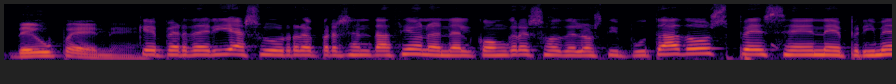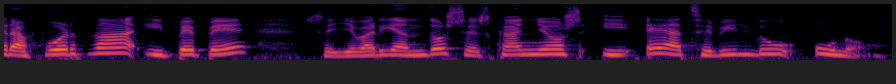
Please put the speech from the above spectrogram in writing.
de UPN. Que perdería su representación en el Congreso de los Diputados, PSN Primera Fuerza y PP se llevarían dos escaños y EH Bildu uno.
